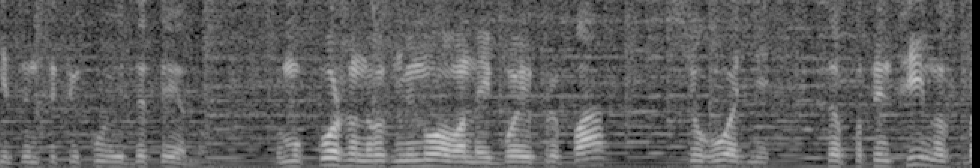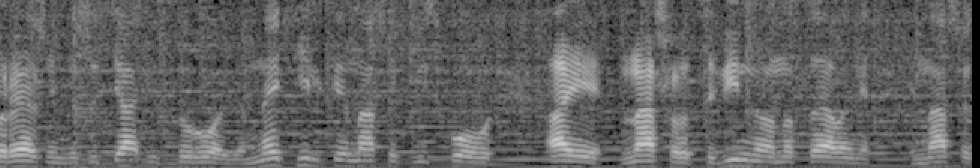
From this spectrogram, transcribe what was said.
ідентифікує дитину. Тому кожен розмінований боєприпас сьогодні це потенційно збереження життя і здоров'я не тільки наших військових, а й нашого цивільного населення і наших,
